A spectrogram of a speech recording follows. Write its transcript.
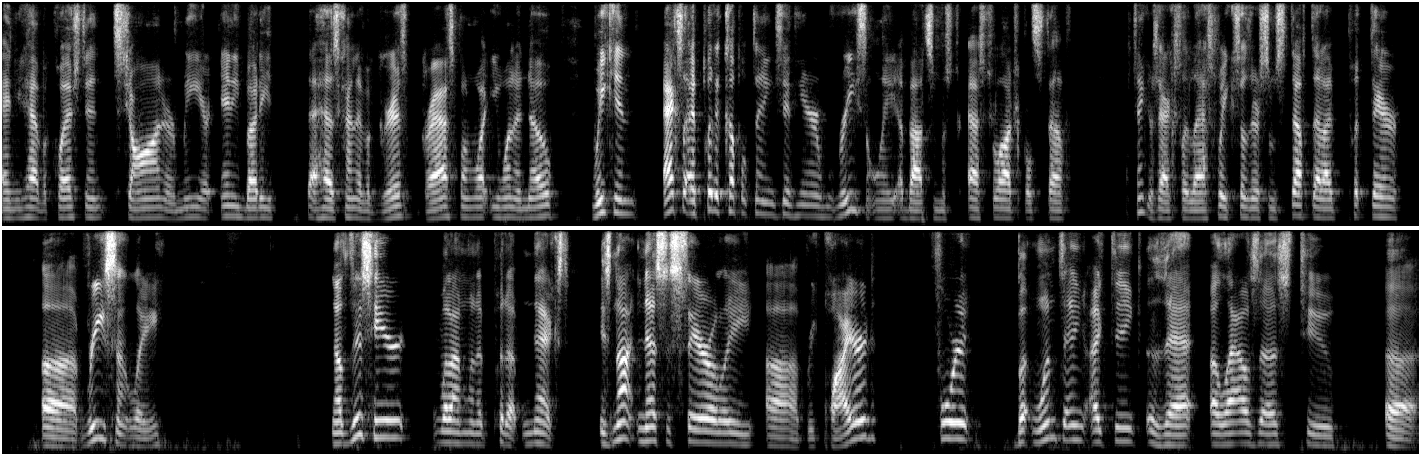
and you have a question, Sean or me or anybody that has kind of a grasp on what you want to know, we can actually, I put a couple things in here recently about some astrological stuff. I think it was actually last week. So there's some stuff that I put there uh, recently. Now, this here, what I'm going to put up next, is not necessarily uh, required for it. But one thing I think that allows us to uh,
